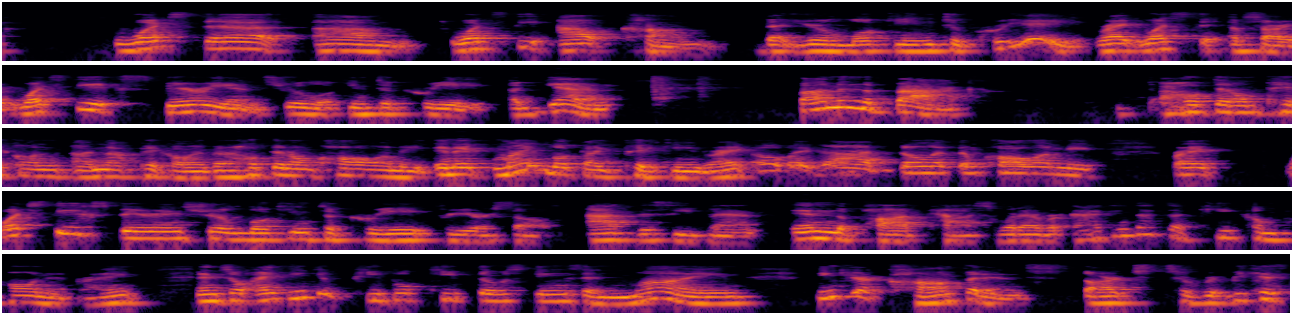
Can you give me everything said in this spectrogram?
what's the um, what's the outcome that you're looking to create, right? What's the I'm sorry, what's the experience you're looking to create? Again, if I'm in the back, I hope they don't pick on uh, not pick on me, but I hope they don't call on me. And it might look like picking, right? Oh my God, don't let them call on me, right? what's the experience you're looking to create for yourself at this event in the podcast whatever and i think that's a key component right and so i think if people keep those things in mind i think your confidence starts to re- because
